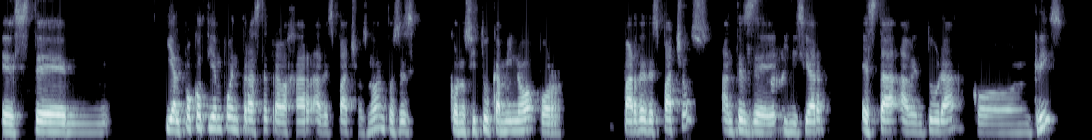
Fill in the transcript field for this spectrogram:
Este, y al poco tiempo entraste a trabajar a despachos, ¿no? Entonces conocí tu camino por par de despachos antes de iniciar esta aventura con Chris.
